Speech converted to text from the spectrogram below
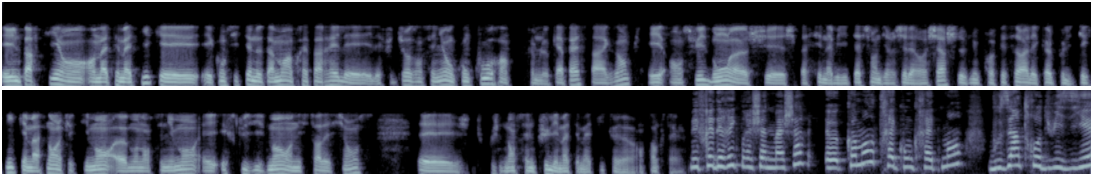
et une partie en, en mathématiques et, et, consistait notamment à préparer les, les, futurs enseignants au concours, comme le CAPES par exemple. Et ensuite, bon, euh, j'ai passé une habilitation à diriger les recherches, je suis devenu professeur à l'école polytechnique, et maintenant effectivement, euh, mon enseignement est exclusivement en histoire des sciences et du coup, je n'enseigne plus les mathématiques euh, en tant que tel. Mais Frédéric Brechen-Machard, euh, comment très concrètement vous introduisiez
